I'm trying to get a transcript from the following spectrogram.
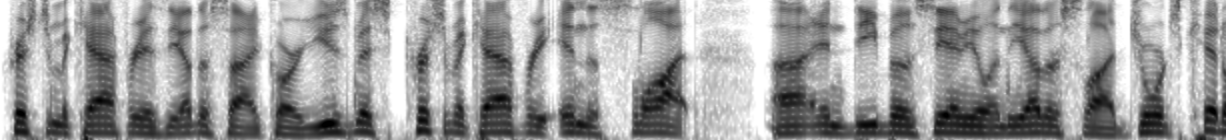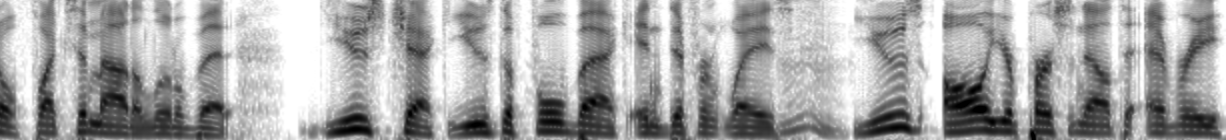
Christian McCaffrey as the other sidecar. Use Miss Christian McCaffrey in the slot uh, and Deebo Samuel in the other slot. George Kittle, flex him out a little bit. Use check. Use the fullback in different ways. Use all your personnel to every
